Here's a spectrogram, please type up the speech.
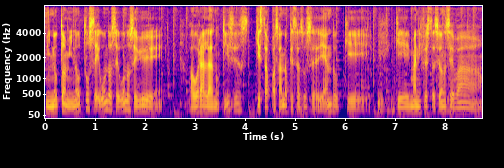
minuto a minuto, segundo a segundo se vive ahora las noticias, qué está pasando, qué está sucediendo, qué, qué manifestación se va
